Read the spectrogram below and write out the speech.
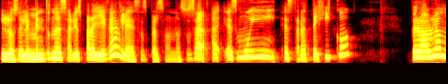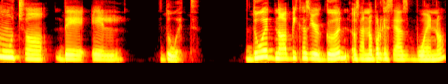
los elementos necesarios para llegarle a esas personas. O sea, es muy estratégico, pero habla mucho de el do it. Do it not because you're good, o sea, no porque seas bueno,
